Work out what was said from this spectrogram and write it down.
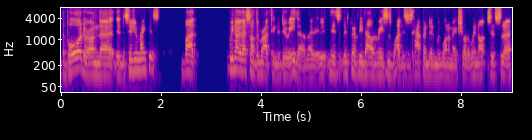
the board or on the, the decision makers. But we know that's not the right thing to do either. There's there's perfectly valid reasons why this has happened, and we want to make sure that we're not just sort of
